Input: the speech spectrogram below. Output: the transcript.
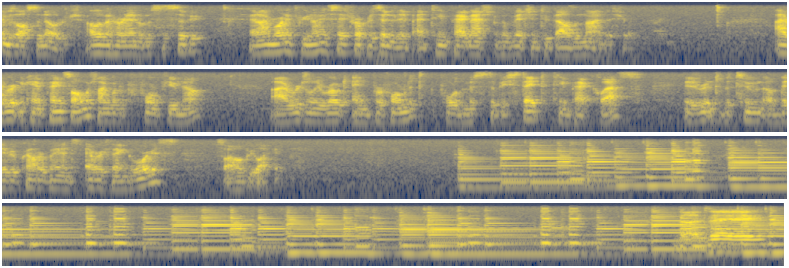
name is Austin Eldridge. I live in Hernando, Mississippi, and I'm running for United States Representative at TeenPact National Convention 2009 this year. I have written a campaign song which I'm going to perform for you now. I originally wrote and performed it for the Mississippi State TeenPact class. It is written to the tune of David Crowder Band's Everything Glorious, so I hope you like it. day.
